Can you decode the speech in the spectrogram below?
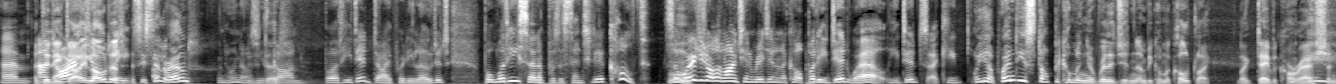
Um, And did he die loaded? Is he still around? no, no, Is he he's dead? gone. But he did die pretty loaded. But what he set up was essentially a cult. So Hmm. where did you draw the line between a religion and a cult? But he did well. He did like he Oh yeah. When do you stop becoming a religion and become a cult like like David Koresh and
